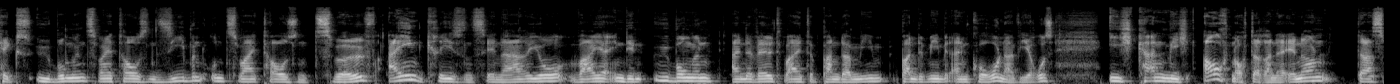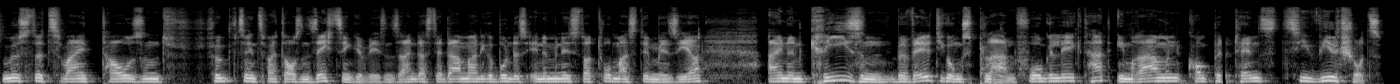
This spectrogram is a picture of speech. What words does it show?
Lükex-Übungen 2007 und 2012. Ein Krisenszenario war ja in den Übungen eine weltweite Pandemie, Pandemie mit einem Coronavirus. Ich kann mich auch noch daran erinnern, das müsste 2015, 2016 gewesen sein, dass der damalige Bundesinnenminister Thomas de Maizière einen Krisenbewältigungsplan vorgelegt hat im Rahmen Kompetenz Zivilschutz.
